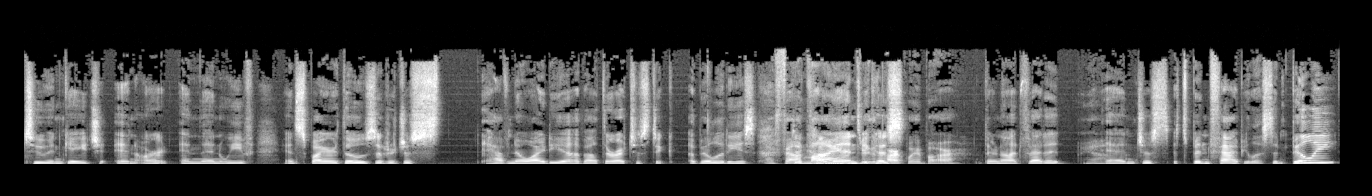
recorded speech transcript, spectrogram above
to engage in art, and then we've inspired those that are just have no idea about their artistic abilities I found to come mine in through the because Parkway Bar. They're not vetted, Yeah. and just it's been fabulous. And Billy,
